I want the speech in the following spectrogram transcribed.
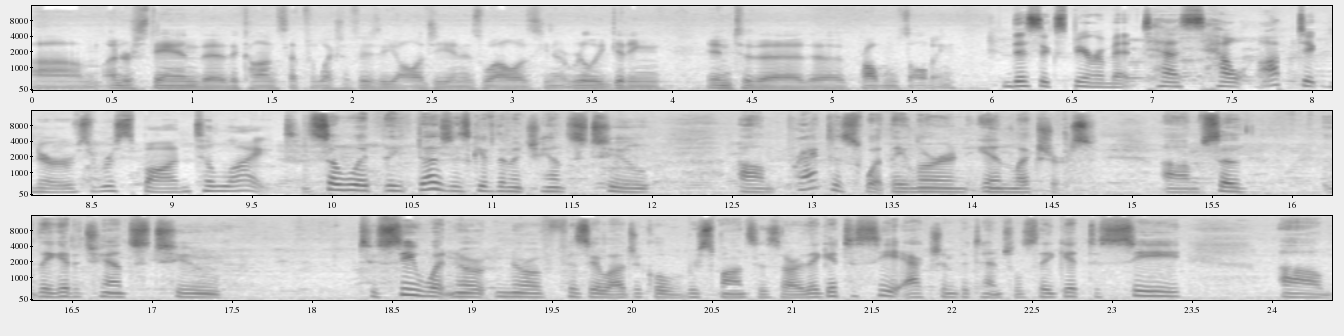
um, understand the, the concept of electrophysiology and as well as you know really getting into the, the problem solving. This experiment tests how optic nerves respond to light. So what it does is give them a chance to um, practice what they learn in lectures. Um, so they get a chance to to see what neuro- neurophysiological responses are. They get to see action potentials. They get to see um,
